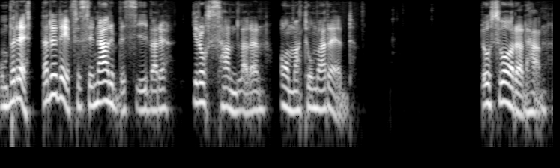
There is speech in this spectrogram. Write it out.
Hon berättade det för sin arbetsgivare, grosshandlaren, om att hon var rädd. Då svarade han.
